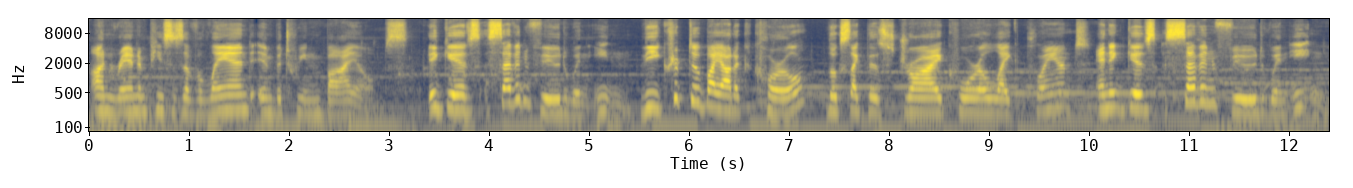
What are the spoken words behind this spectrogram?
on random pieces of land in between biomes. It gives 7 food when eaten. The cryptobiotic coral looks like this dry coral-like plant, and it gives 7 food when eaten.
